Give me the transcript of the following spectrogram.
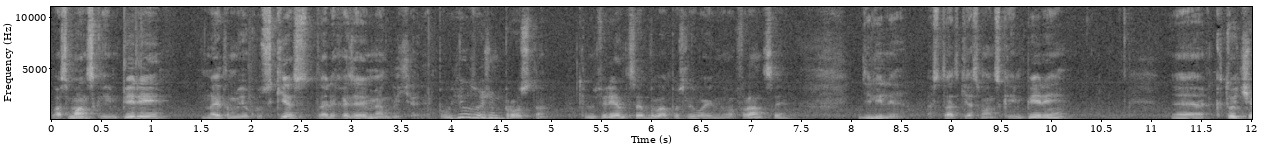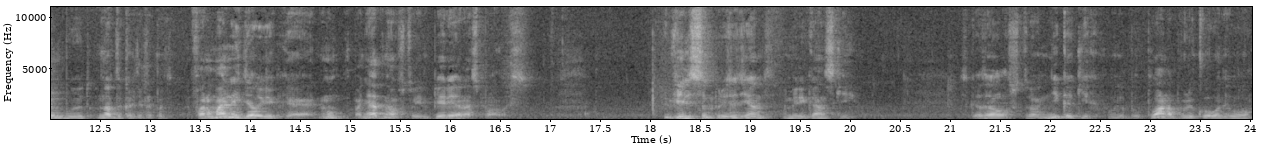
в Османской империи на этом ее куске стали хозяевами англичане? Получилось очень просто. Конференция была после войны во Франции, делили остатки Османской империи, кто чем будет, надо как-то формальная идеология какая? Ну, понятно, что империя распалась. Вильсон, президент американский, сказал, что никаких, у него был план опубликован его,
